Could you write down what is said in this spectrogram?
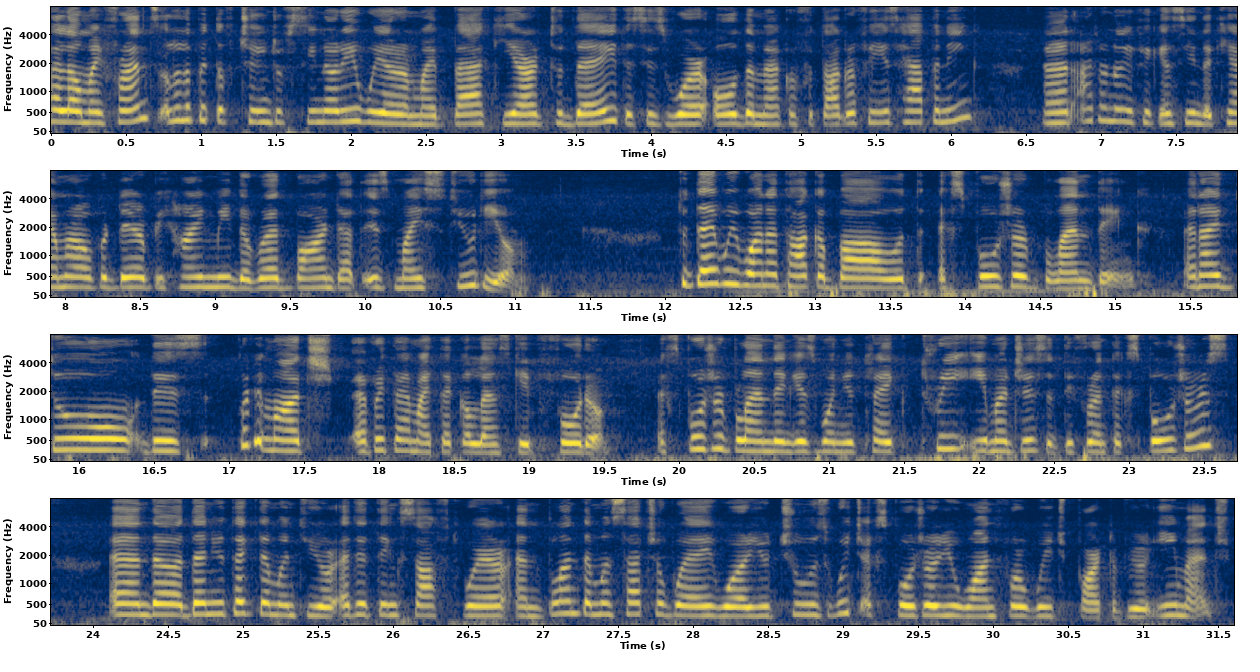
Hello my friends, a little bit of change of scenery. We are in my backyard today. This is where all the macro photography is happening. And I don't know if you can see in the camera over there behind me, the red barn, that is my studio. Today we want to talk about exposure blending. And I do this pretty much every time I take a landscape photo. Exposure blending is when you take three images at different exposures and uh, then you take them into your editing software and blend them in such a way where you choose which exposure you want for which part of your image.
